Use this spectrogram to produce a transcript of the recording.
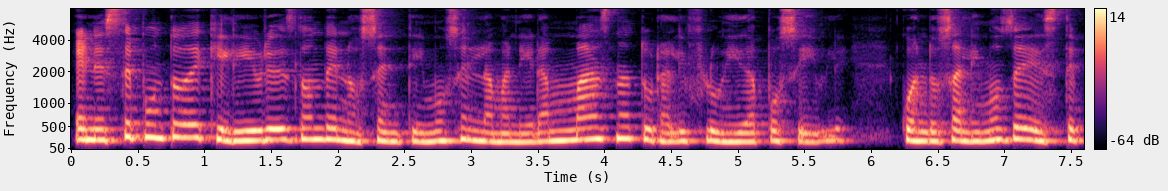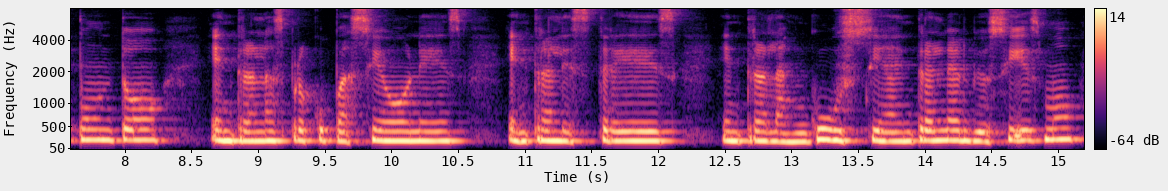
En este punto de equilibrio es donde nos sentimos en la manera más natural y fluida posible. Cuando salimos de este punto entran las preocupaciones, entra el estrés, entra la angustia, entra el nerviosismo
